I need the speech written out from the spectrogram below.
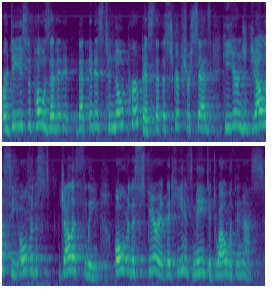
Or do you suppose that it, that it is to no purpose that the scripture says he yearns jealousy over the, jealously over the spirit that he has made to dwell within us?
